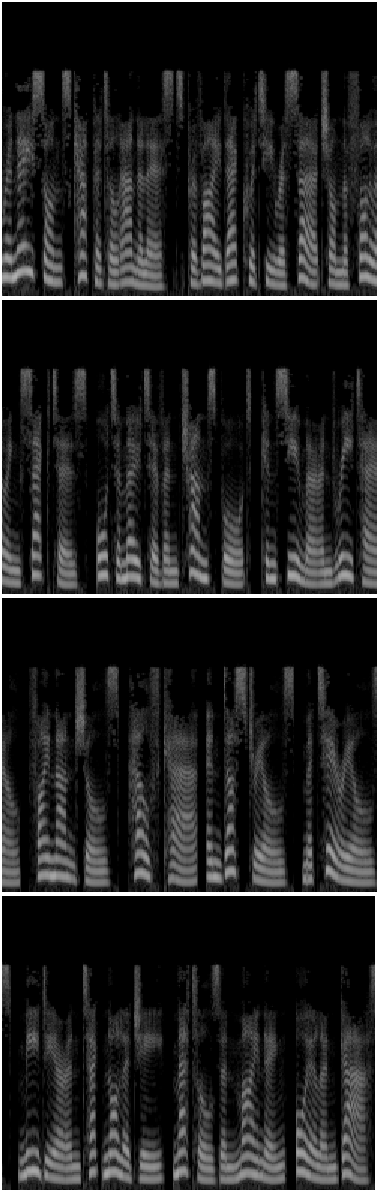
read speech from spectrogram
Renaissance Capital analysts provide equity research on the following sectors, automotive and transport, consumer and retail, financials, healthcare, industrials, materials, media and technology, metals and mining, oil and gas,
